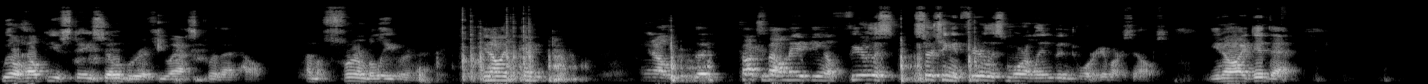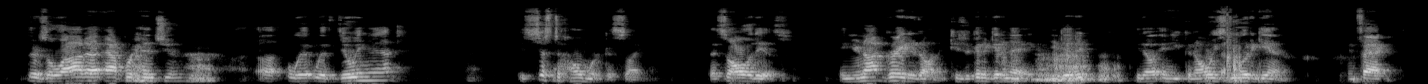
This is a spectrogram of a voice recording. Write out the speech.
will help you stay sober if you ask for that help. I'm a firm believer in that. You know, and, and you know the talks about making a fearless, searching and fearless moral inventory of ourselves. You know, I did that. There's a lot of apprehension uh, with, with doing that. It's just a homework assignment. That's all it is. And you're not graded on it because you're going to get an A. You did it, you know, and you can always do it again. In fact,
